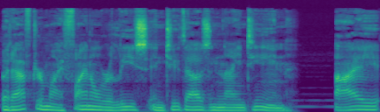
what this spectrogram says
But after my final release in 2019, I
